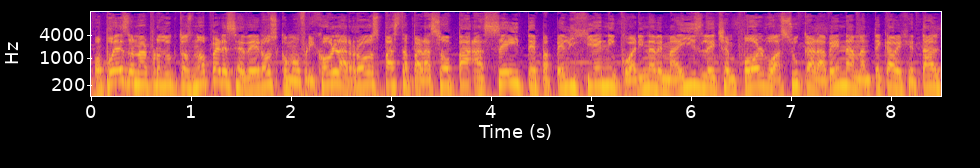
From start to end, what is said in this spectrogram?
O puedes donar productos no perecederos como frijol, arroz, pasta para sopa, aceite, papel higiénico, harina de maíz, leche en polvo, azúcar, avena, manteca vegetal,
